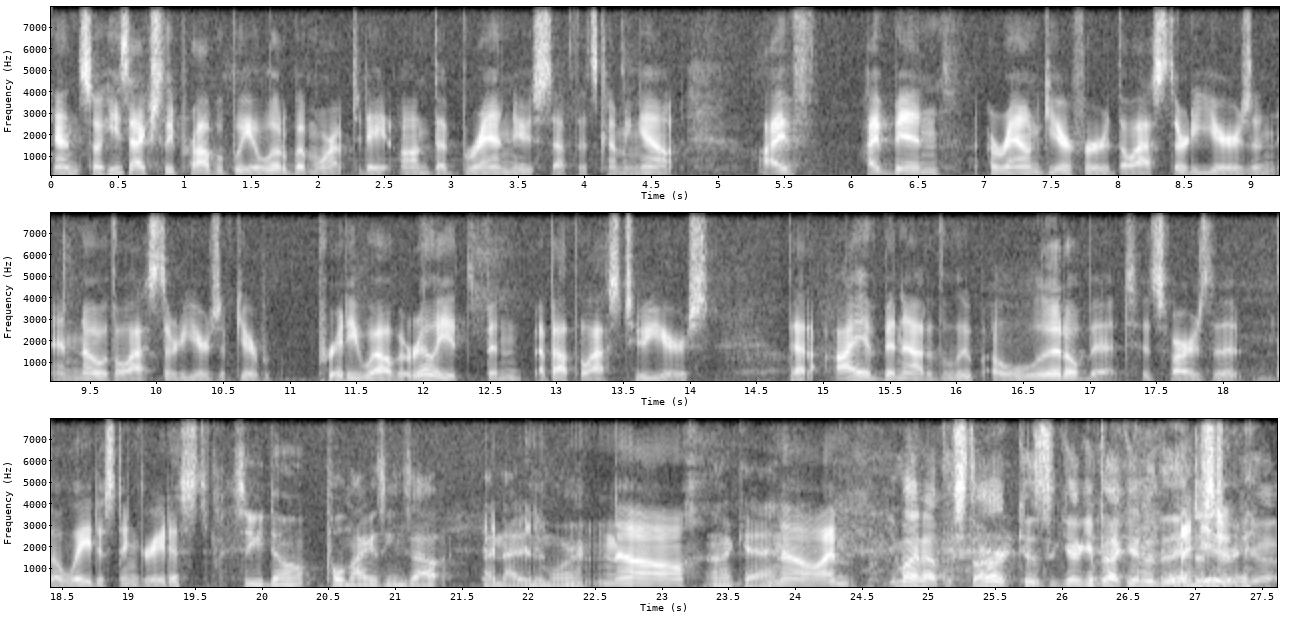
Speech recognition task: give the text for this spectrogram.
and so he's actually probably a little bit more up to date on the brand new stuff that's coming out. I've I've been around gear for the last 30 years and, and know the last 30 years of gear pretty well, but really it's been about the last two years that I have been out of the loop a little bit as far as the, the latest and greatest. So you don't pull magazines out at night anymore? No. Okay. No, I'm. You might have to start because you got to get back into the I industry. Do. Yeah.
